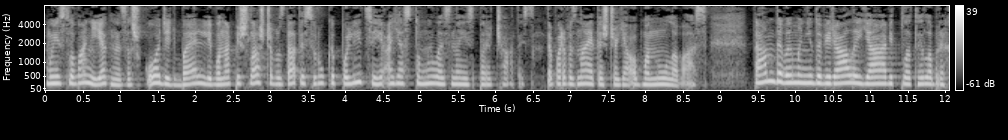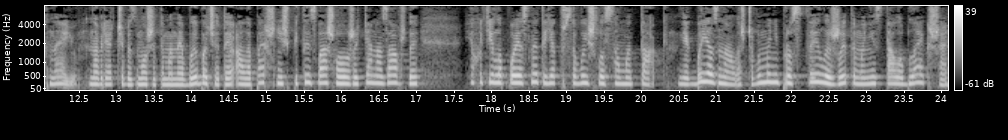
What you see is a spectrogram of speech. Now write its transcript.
Мої слова ніяк не зашкодять Беллі. Вона пішла, щоб здатись в руки поліції, а я стомилась з неї сперечатись. Тепер ви знаєте, що я обманула вас. Там, де ви мені довіряли, я відплатила брехнею. Навряд чи ви зможете мене вибачити, але перш ніж піти з вашого життя назавжди, я хотіла пояснити, як все вийшло саме так. Якби я знала, що ви мені простили, жити мені стало б легше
